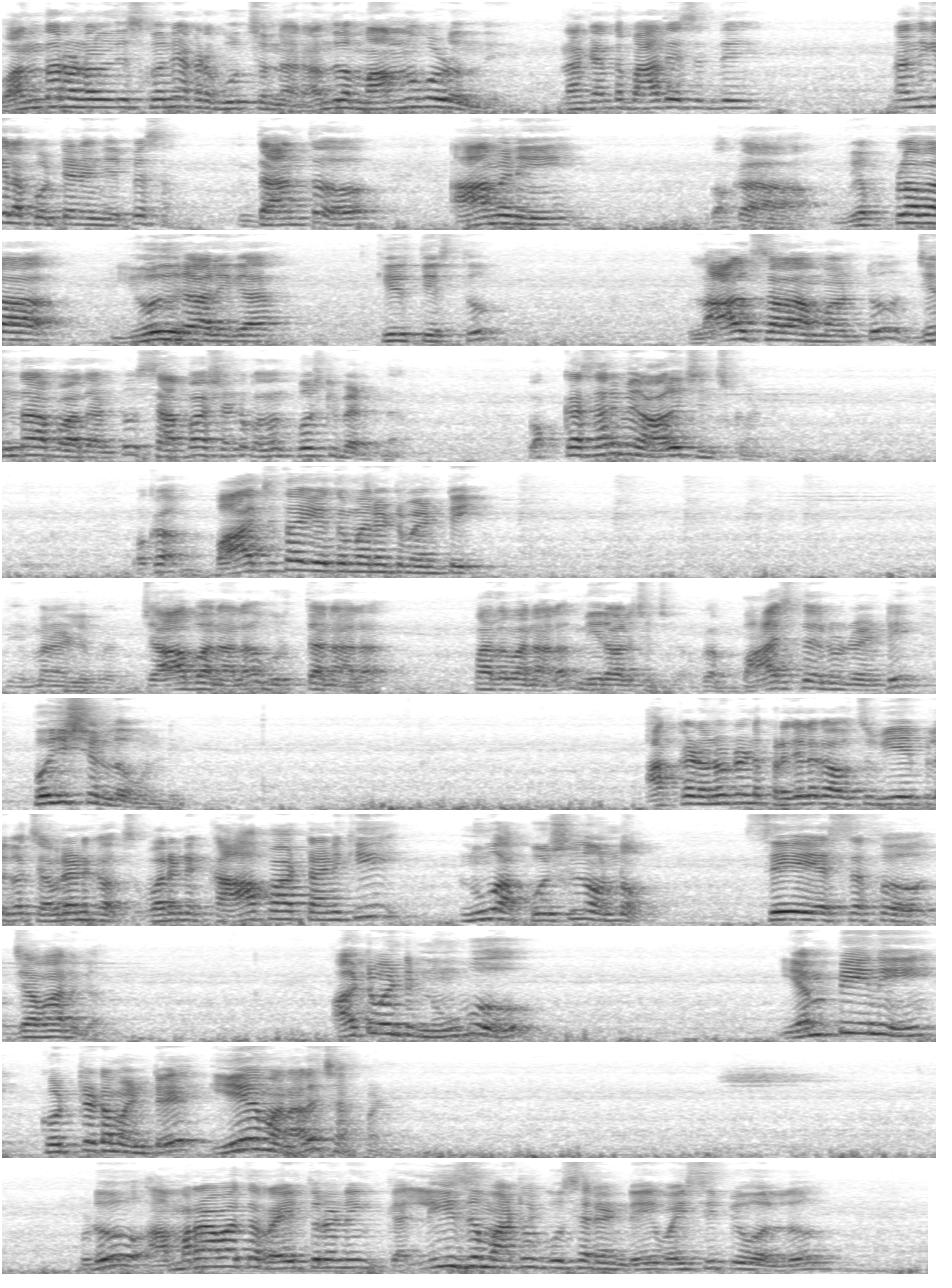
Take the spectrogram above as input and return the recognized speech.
వంద రెండు వందలు తీసుకొని అక్కడ కూర్చున్నారు. అందులో మా అమ్మ కూడా ఉంది. నాకెంత బాధ వేసిద్ది అందుకే ఇలా కొట్టానని చెప్పేసాను దాంతో ఆమెని ఒక విప్లవ యోధురాలిగా కీర్తిస్తూ లాల్ సలాం అంటూ జిందాబాద్ అంటూ శబాష్ అంటూ కొంతమంది పోస్టులు పెడుతున్నారు. ఒక్కసారి మీరు ఆలోచించుకోండి. ఒక బాధ్యతాయుతమైనటువంటి మన జాబ్ అనాలా వృత్తి అనాలా పదవి మీరు ఆలోచించండి ఒక బాధ్యతమైనటువంటి పొజిషన్లో ఉండి అక్కడ ఉన్నటువంటి ప్రజలు కావచ్చు వీఐపీలు కావచ్చు ఎవరైనా కావచ్చు వారిని కాపాడటానికి నువ్వు ఆ పొజిషన్లో ఉన్నావు. సిఐఎస్ఎఫ్ జవాన్గా. అటువంటి నువ్వు ఎంపీని కొట్టడం అంటే ఏమనాలి చెప్పండి. ఇప్పుడు అమరావతి రైతులని గలీజు మాటలు కూశారండి వైసీపీ వాళ్ళు.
